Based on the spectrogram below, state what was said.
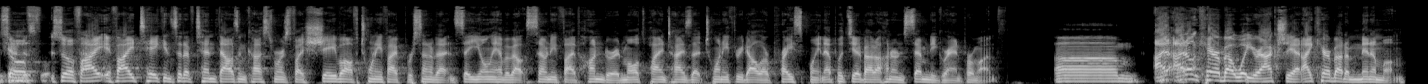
So if, so if I if I take instead of ten thousand customers, if I shave off twenty five percent of that and say you only have about seventy five hundred, multiply and times that twenty three dollar price point, that puts you at about one hundred seventy grand per month. um, I, I don't care about what you're actually at. I care about a minimum.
